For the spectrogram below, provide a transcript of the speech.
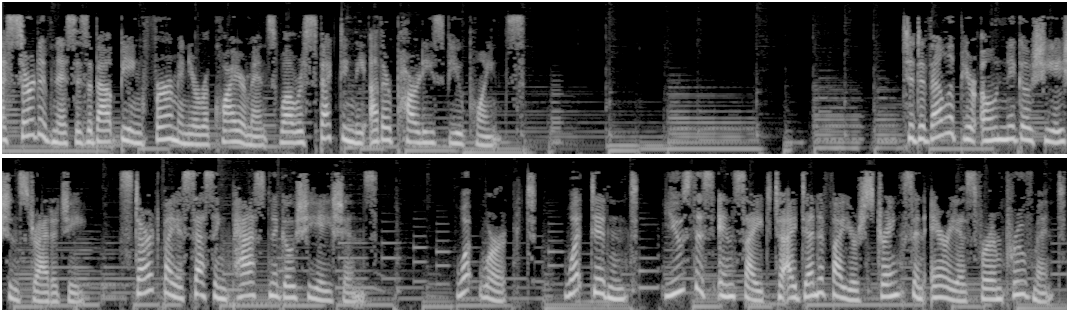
Assertiveness is about being firm in your requirements while respecting the other party's viewpoints. To develop your own negotiation strategy, start by assessing past negotiations. What worked? What didn't? Use this insight to identify your strengths and areas for improvement.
